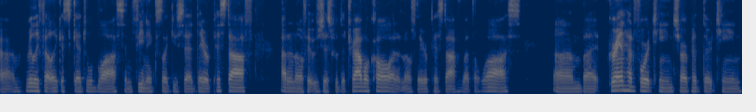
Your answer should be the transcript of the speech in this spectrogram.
Um, really felt like a scheduled loss. And Phoenix, like you said, they were pissed off. I don't know if it was just with the travel call. I don't know if they were pissed off about the loss. Um, but Grant had 14, Sharpe had 13.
